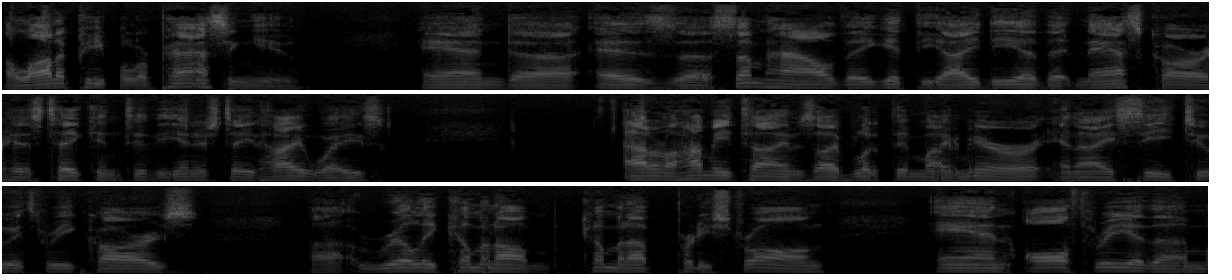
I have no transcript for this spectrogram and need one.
a lot of people are passing you, and uh, as uh, somehow they get the idea that NASCAR has taken to the interstate highways. I don't know how many times I've looked in my mirror and I see two or three cars uh, really coming up coming up pretty strong, and all three of them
